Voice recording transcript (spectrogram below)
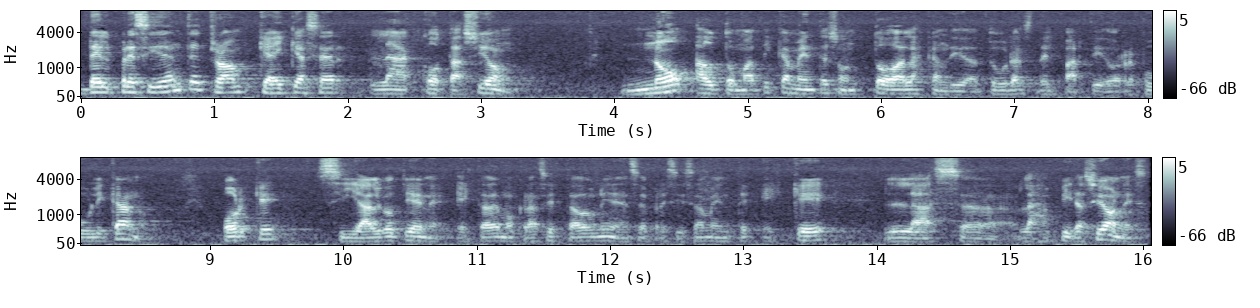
del presidente Trump, que hay que hacer la acotación, no automáticamente son todas las candidaturas del Partido Republicano, porque si algo tiene esta democracia estadounidense precisamente es que las, eh, las aspiraciones,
